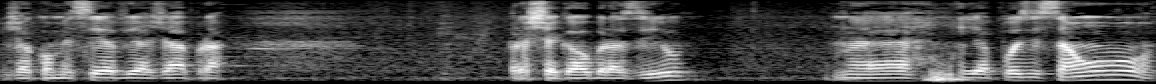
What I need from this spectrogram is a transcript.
já comecei a viajar para para chegar ao Brasil. Né? E a posição,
